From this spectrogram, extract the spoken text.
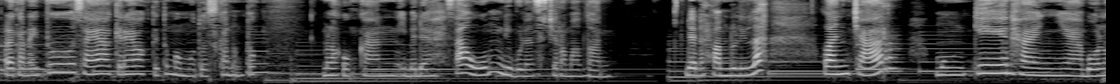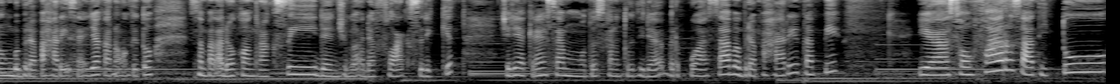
Oleh karena itu saya akhirnya waktu itu memutuskan untuk melakukan ibadah saum di bulan suci Ramadan. Dan alhamdulillah lancar. Mungkin hanya bolong beberapa hari saja karena waktu itu sempat ada kontraksi dan juga ada flak sedikit. Jadi akhirnya saya memutuskan untuk tidak berpuasa beberapa hari. Tapi ya so far saat itu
